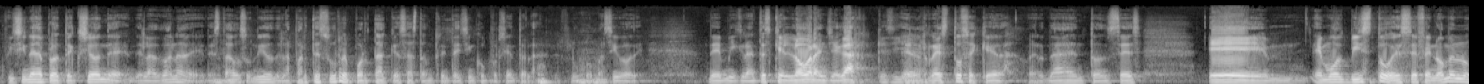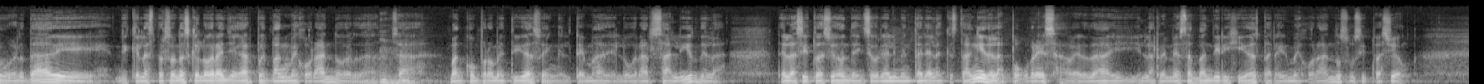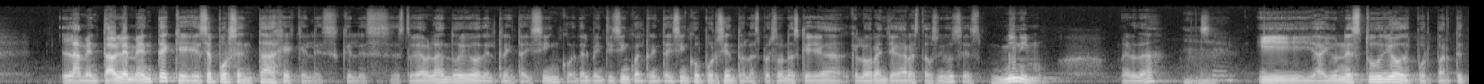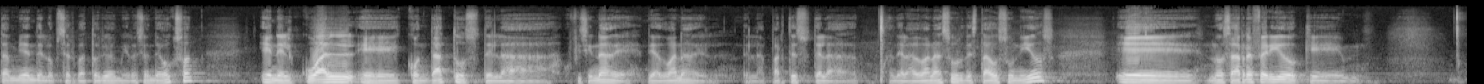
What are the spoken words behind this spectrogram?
Oficina de Protección de, la Aduana de, Estados Unidos, de la parte sur, reporta que es hasta un 35% el flujo masivo de, de migrantes que logran llegar. el resto se queda, ¿verdad? Entonces, eh, hemos visto ese fenómeno, ¿verdad? De, que las personas que logran llegar, pues van mejorando, ¿verdad? O sea, van comprometidas en el tema de lograr salir de la, de la situación de inseguridad alimentaria en la que están y de la pobreza, ¿verdad? Y las remesas van dirigidas para ir mejorando su situación. Lamentablemente que ese porcentaje que les, que les estoy hablando yo del 35, del 25 al 35% de las personas que, llega, que logran llegar a Estados Unidos es mínimo, ¿verdad? Sí. Y hay un estudio por parte también del Observatorio de Migración de Oxfam, en el cual eh, con datos de la Oficina de, Aduana de la parte de la, de la aduana sur de Estados Unidos, eh, nos ha referido que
